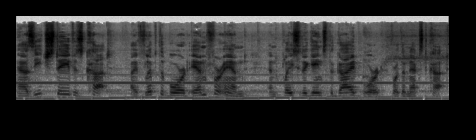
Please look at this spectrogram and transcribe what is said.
As each stave is cut, I flip the board end for end and place it against the guide board for the next cut.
